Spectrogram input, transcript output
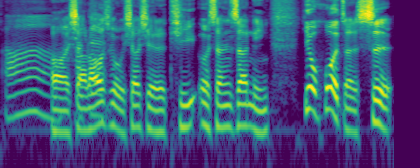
啊，哦，小老鼠小写的 T 二三三零，又或者是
